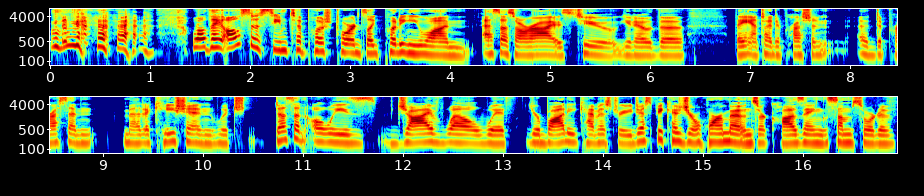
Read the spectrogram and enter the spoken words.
well they also seem to push towards like putting you on ssris too you know the the antidepressant uh, depressant medication, which doesn't always jive well with your body chemistry. Just because your hormones are causing some sort of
